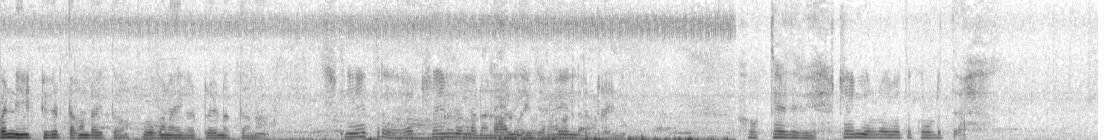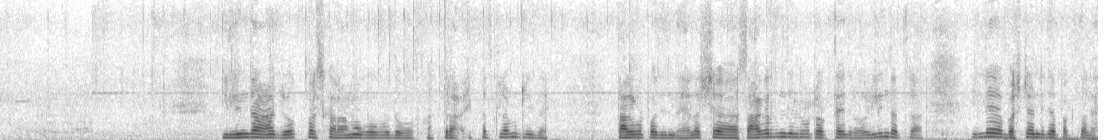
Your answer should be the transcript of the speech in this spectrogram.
ಬನ್ನಿ ಟಿಕೆಟ್ ತಗೊಂಡಾಯ್ತು ಹೋಗೋಣ ಈಗ ಟ್ರೈನ್ ಹತ್ತಾನ ಸ್ನೇಹಿತರೆ ಟ್ರೈನೆಲ್ಲ ಖಾಲಿ ಜನ ಇಲ್ಲ. ಟ್ರೈನು ಹೋಗ್ತಾ ಇದ್ದೀವಿ ಟ್ರೈನ್ ಎರಡು ಐವತ್ತಕ್ಕೆ ಹೊರಡುತ್ತೆ. ಇಲ್ಲಿಂದ ಜೋಗ್ ಫಾಲ್ಸ್ಗೆ ಆರಾಮಾಗಿ ಹೋಗ್ಬೋದು. ಹತ್ರ ಇಪ್ಪತ್ತು ಕಿಲೋಮೀಟ್ರ್ ಇದೆ. ತಾಲ್ಗುಪ್ಪದಿಂದ ಎಲ್ಲ ಶ, ಸಾಗರದಿಂದ ಇಲ್ಬಿಟ್ಟು ಹೋಗ್ತಾಯಿದ್ರು ಇಲ್ಲಿಂದ ಹತ್ರ. ಇಲ್ಲೇ ಬಸ್ ಸ್ಟ್ಯಾಂಡ್ ಇದೆ ಪಕ್ಕದಲ್ಲೇ.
